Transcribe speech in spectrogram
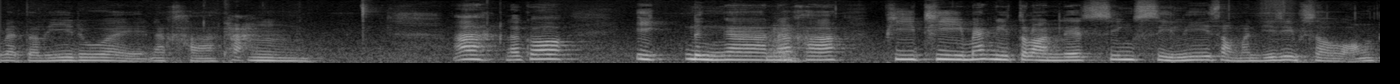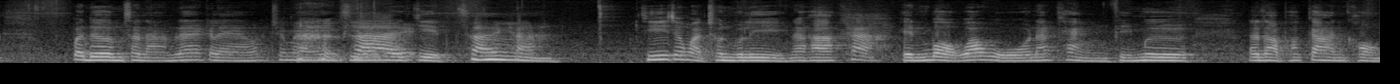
แบตเตอรี่ด้วยนะคะค่ะ อืมอะแล้วก็อีกหนึ่งงานนะคะ PT Magnetron Racing Series 2022 ประเดิมสนามแรกแล้วใช่ไหมพีใช่รภกิจใช่ค่ะ อืมที่จังหวัดชนบุรีนะคะ ค่ะ เห็นบอกว่าโหนักแข่งฝีมือระดับพักการของ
